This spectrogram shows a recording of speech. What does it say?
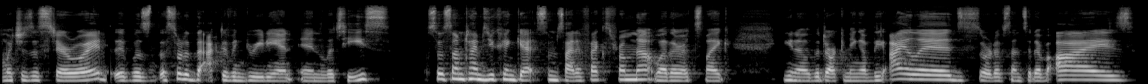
which is a steroid. It was the, sort of the active ingredient in Latisse. So sometimes you can get some side effects from that, whether it's like, you know, the darkening of the eyelids, sort of sensitive eyes.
